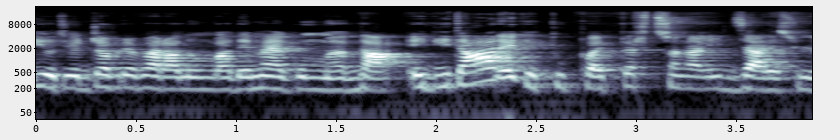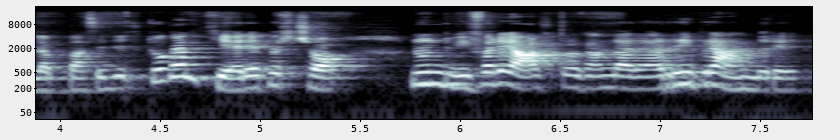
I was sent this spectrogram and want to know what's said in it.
Io ti ho già preparato un Vademecum da editare che tu puoi personalizzare sulla base del tuo cantiere, perciò non devi fare altro che andare a riprendere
